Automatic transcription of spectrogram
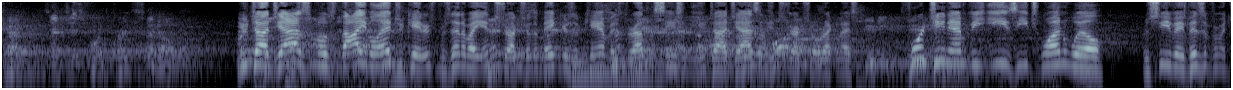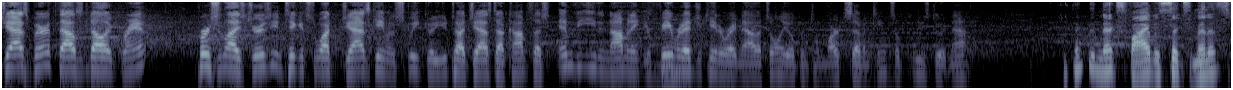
Jones, that's his fourth personal. Utah Jazz most valuable educators presented by Instructure, the makers of Canvas. Throughout the season, the Utah Jazz and Instructure will recognize 14 MVEs. Each one will receive a visit from a Jazz Bear, $1,000 grant, personalized jersey, and tickets to watch Jazz game in a suite. Go to utahjazz.com slash MVE to nominate your favorite educator right now. That's only open until March 17th, so please do it now. I think the next five or six minutes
